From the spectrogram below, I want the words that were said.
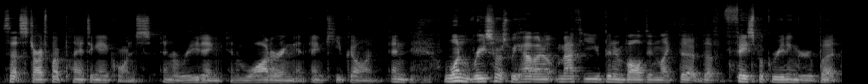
So that starts by planting acorns and reading and watering and, and keep going. And mm-hmm. one resource we have, I know, Matthew, you've been involved in like the, the Facebook reading group, but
